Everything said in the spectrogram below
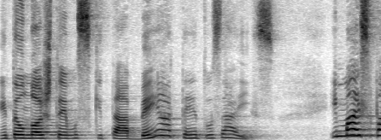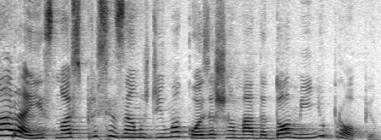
Então, nós temos que estar bem atentos a isso. E mais para isso, nós precisamos de uma coisa chamada domínio próprio.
